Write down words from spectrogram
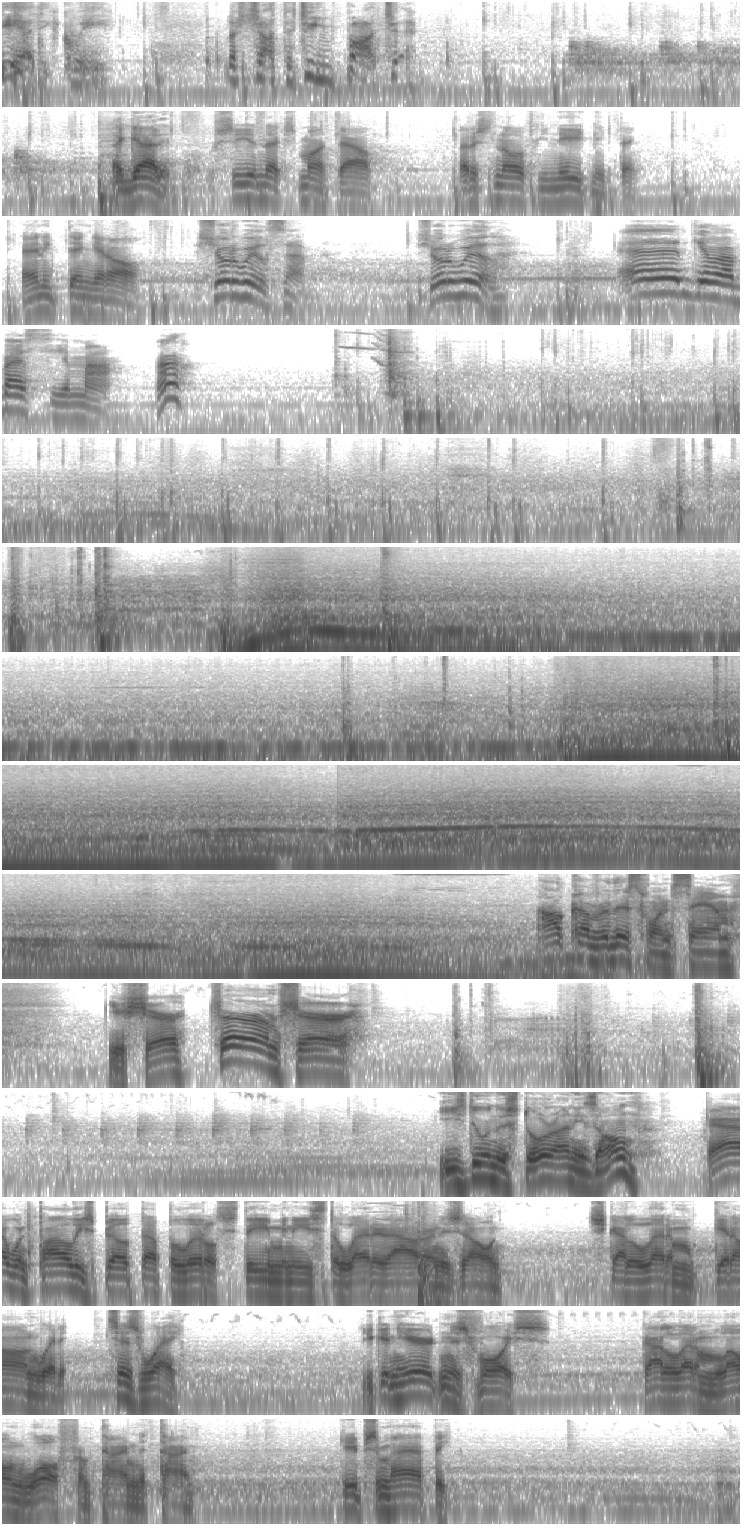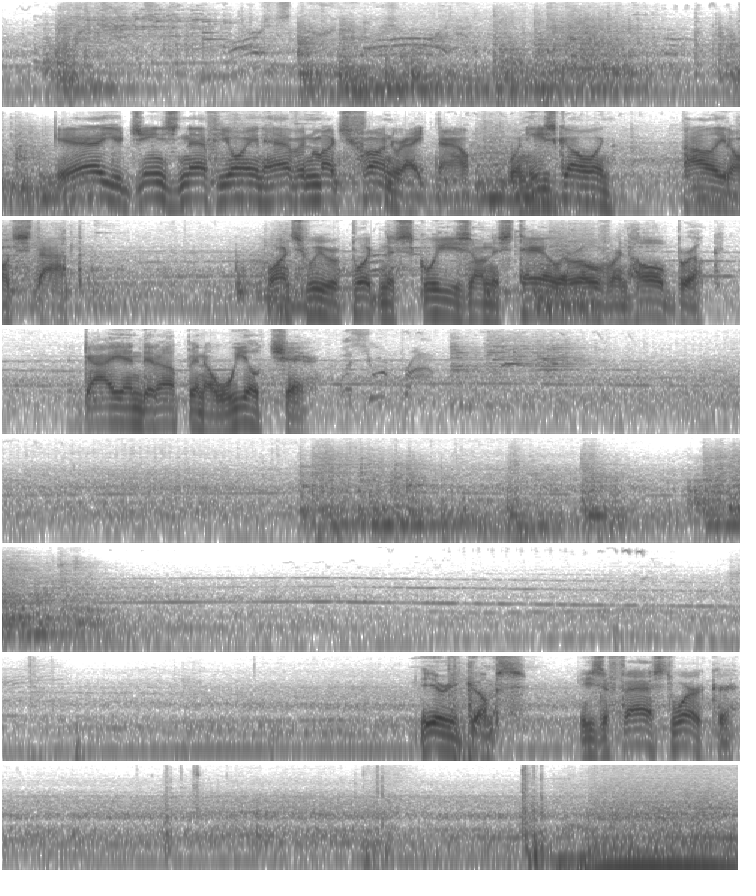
Via di qui! Lasciateci in pace! I got it. We'll see you next month, Al. Let us know if you need anything. Anything at all. Sure will, Sam. Sure will. And give our best to your ma, huh? I'll cover this one, Sam. You sure? Sure, I'm sure. He's doing the store on his own? Yeah, when Paulie's built up a little steam, he needs to let it out on his own. Just gotta let him get on with it. It's his way. You can hear it in his voice. Gotta let him lone wolf from time to time. Keeps him happy. Yeah, Eugene's nephew ain't having much fun right now. When he's going, Paulie don't stop. Once we were putting a squeeze on this tailor over in Holbrook. The guy ended up in a wheelchair. What's your problem? Here he comes. He's a fast worker.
